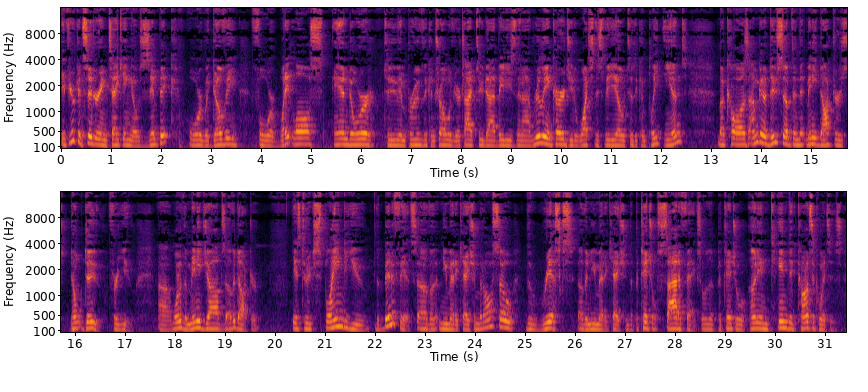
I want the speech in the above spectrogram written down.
If you're considering taking Ozempic or Wegovy for weight loss and or to improve the control of your type 2 diabetes, then I really encourage you to watch this video to the complete end because I'm going to do something that many doctors don't do for you. Uh, one of the many jobs of a doctor is to explain to you the benefits of a new medication, but also the risks of a new medication, the potential side effects or the potential unintended consequences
